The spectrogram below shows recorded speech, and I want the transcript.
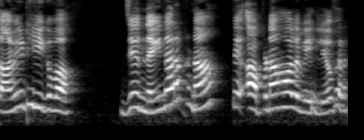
ਤਾਂ ਵੀ ਠੀਕ ਵਾ। ਜੇ ਨਹੀਂ ਨਾ ਰੱਖਣਾ ਤੇ ਆਪਣਾ ਹਾਲ ਵੇਖ ਲਿਓ ਫਿਰ।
